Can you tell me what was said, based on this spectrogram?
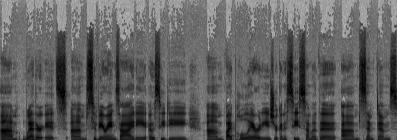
um, whether it's um, severe anxiety, OCD. Um, bipolarities, you're going to see some of the um, symptoms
